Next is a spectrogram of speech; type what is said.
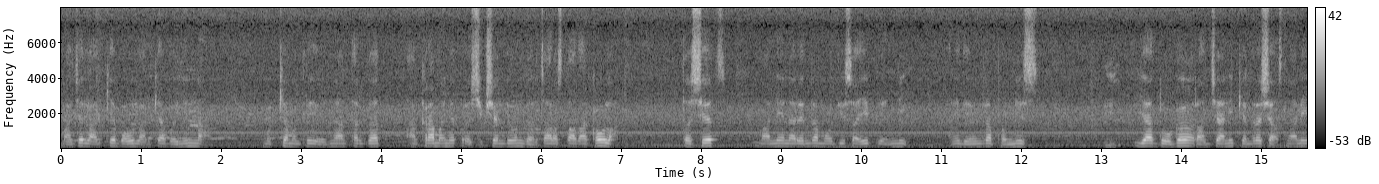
माझे लाडके भाऊ लाडक्या बहिणींना मुख्यमंत्री योजनेअंतर्गत अकरा महिने प्रशिक्षण देऊन घरचा रस्ता दाखवला. तसेच माननीय नरेंद्र मोदी साहेब यांनी आणि देवेंद्र फडणवीस या दोघं राज्य आणि केंद्र शासनाने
